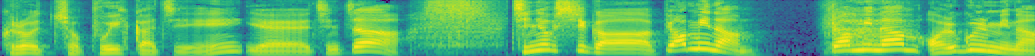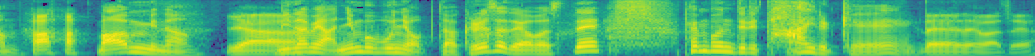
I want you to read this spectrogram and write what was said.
그렇죠 부위까지. 예, 진짜 진혁 씨가 뼈미남, 뼈미남, 얼굴 미남, 마음 미남. 야. 미남이 아닌 부분이 없다. 그래서 내가 봤을 때, 팬분들이 다 이렇게 네, 네, 맞아요.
